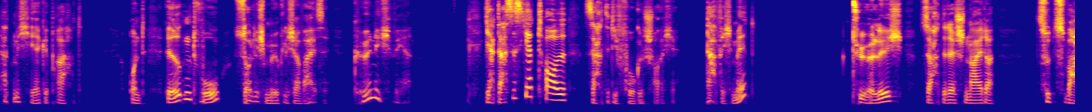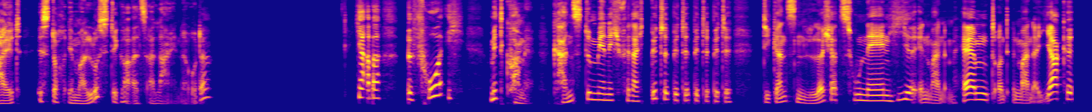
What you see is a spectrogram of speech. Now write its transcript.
hat mich hergebracht. Und irgendwo soll ich möglicherweise König werden. Ja, das ist ja toll, sagte die Vogelscheuche. Darf ich mit? Natürlich, sagte der Schneider, zu zweit ist doch immer lustiger als alleine, oder? Ja, aber bevor ich mitkomme, kannst du mir nicht vielleicht bitte, bitte, bitte, bitte die ganzen Löcher zunähen hier in meinem Hemd und in meiner Jacke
